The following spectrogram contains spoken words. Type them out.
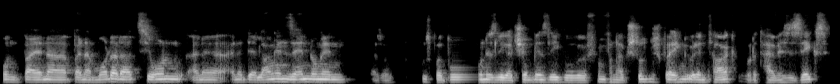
und bei einer, bei einer Moderation, einer eine der langen Sendungen, also Fußball-Bundesliga, Champions League, wo wir fünfeinhalb Stunden sprechen über den Tag oder teilweise sechs,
